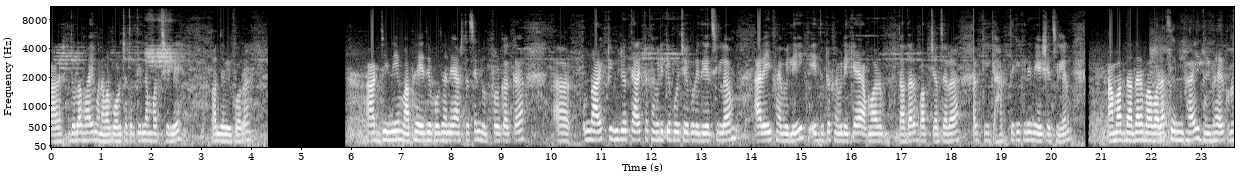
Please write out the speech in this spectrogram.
আর দোলা ভাই মানে আমার বড় চাচার তিন নম্বর ছেলে, পাঞ্জাবি পরা। আর যিনি মাথায় এই যে বোঝা নিয়ে আসতেছেন, লুৎফর কাকা আর অন্য আরেকটি ভিডিওতে আরেকটা ফ্যামিলিকে পরিচয় করে দিয়েছিলাম। আর এই ফ্যামিলি, এই দুটো ফ্যামিলিকে আমার দাদার বাপ চাচারা আর কি হাট থেকে কিনে নিয়ে এসেছিলেন। আমার দাদার বাবারা তিন ভাই, দুই ভাইয়ের কোনো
